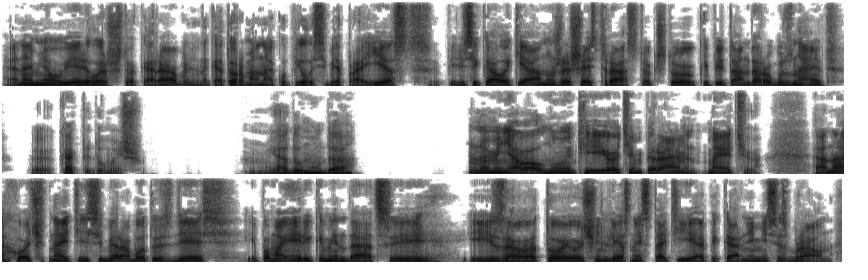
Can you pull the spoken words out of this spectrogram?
Она меня уверила, что корабль, на котором она купила себе проезд, пересекал океан уже шесть раз, так что капитан дорогу знает. Э, как ты думаешь? Я думаю, да. Но меня волнует ее темперамент, Мэтью. Она хочет найти себе работу здесь, и по моей рекомендации, и из-за той очень лестной статьи о пекарне миссис Браун —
